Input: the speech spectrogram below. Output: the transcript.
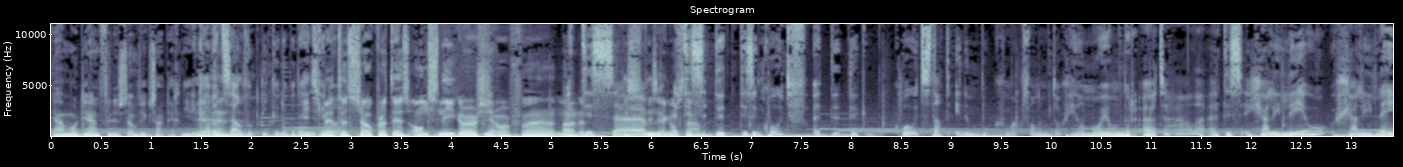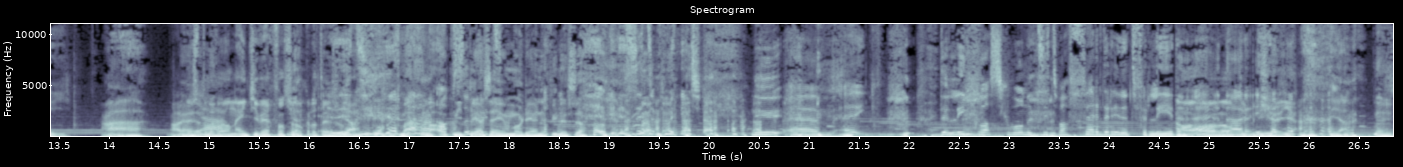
Ja? modern filosofisch. Ik zou het echt niet Ik had het zelf ook niet kunnen bedenken. Iets met de Socrates on sneakers? Ja. Of, uh, nou, het, is, um, het, is, het, is, de, het is een quote, de, de quote staat in een boek, maar ik vond hem toch heel mooi om eruit te halen. Het is Galileo Galilei. Ah, nou, is ja. wel een eentje weg van Socrates. Ja, ja. maar, maar ook niet per se een moderne filosoof. zit een beetje. Nu, um, de link was gewoon, het zit wat verder in het verleden. Oh, hè? Daar, manier, ja. ja. Nee.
